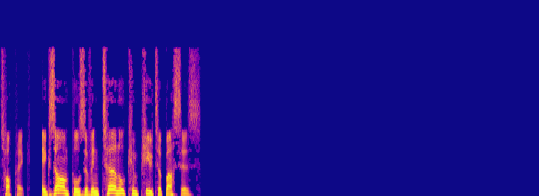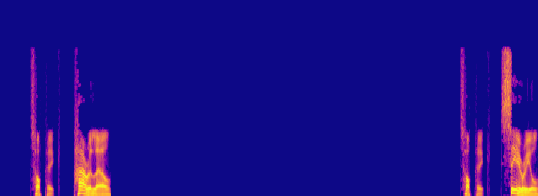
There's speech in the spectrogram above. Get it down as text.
Topic: Examples of internal computer buses. Topic: Parallel. Topic: Serial.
